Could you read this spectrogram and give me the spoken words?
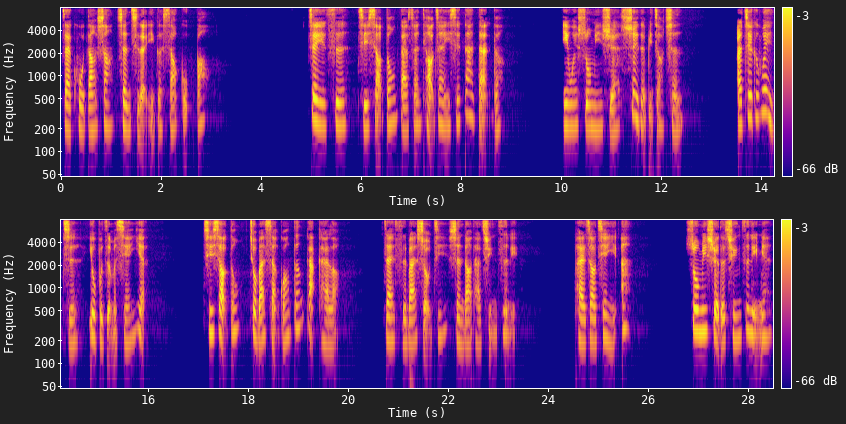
在裤裆上撑起了一个小鼓包。这一次，齐晓东打算挑战一些大胆的，因为苏明学睡得比较沉，而这个位置又不怎么显眼。齐晓东。就把闪光灯打开了，再次把手机伸到她裙子里，拍照键一按，苏米雪的裙子里面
